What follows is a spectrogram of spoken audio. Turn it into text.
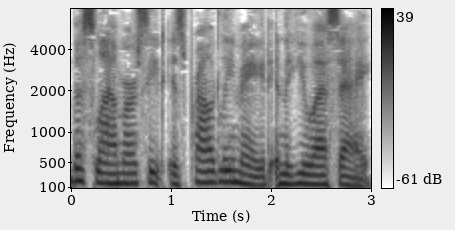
The Slammer seat is proudly made in the USA.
